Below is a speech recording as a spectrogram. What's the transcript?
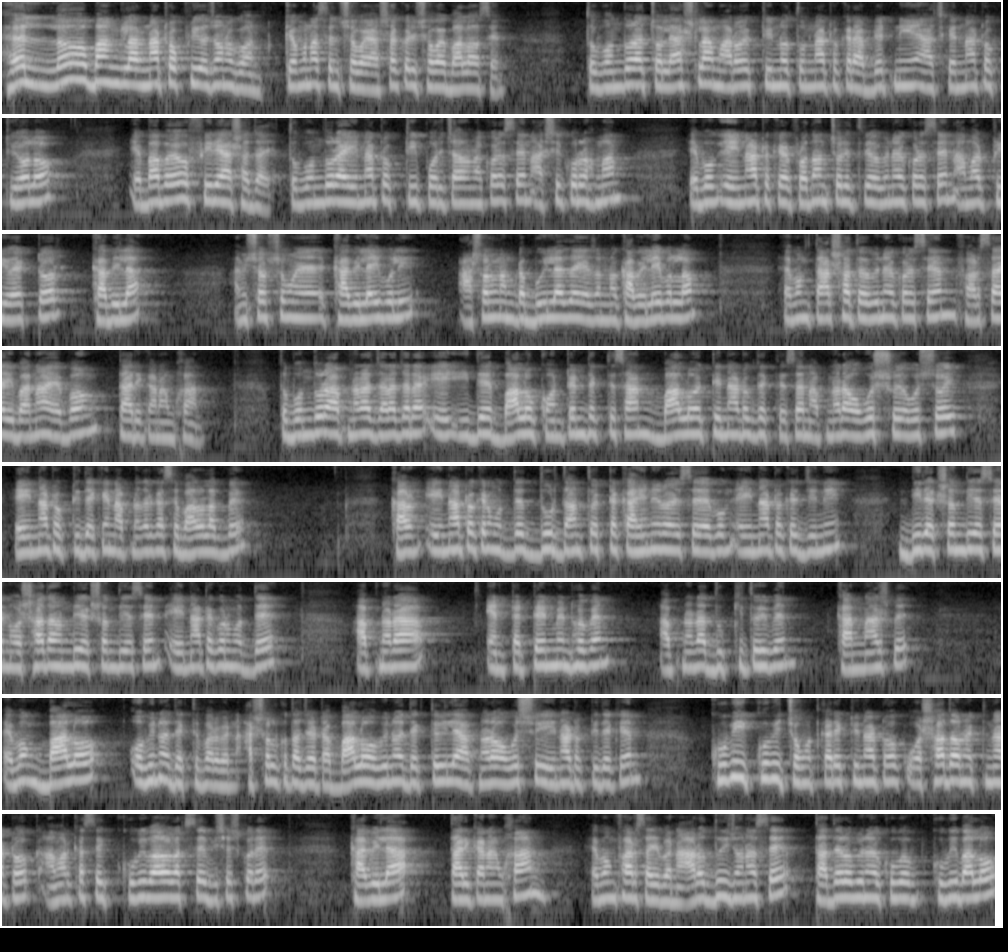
Hello বাংলার নাটক প্রিয় জনগণ। কেমন আছেন সবাই? আশা করি সবাই ভালো আছেন। তো বন্ধুরা, চলে আসলাম আরও একটি নতুন নাটকের আপডেট নিয়ে। আজকের নাটকটি হলো, এভাবেও ফিরে আসা যায়। তো বন্ধুরা, এই নাটকটি পরিচালনা করেছেন আশিকুর রহমান এবং এই নাটকের প্রধান চরিত্রে অভিনয় করেছেন আমার প্রিয় অ্যাক্টর কাবিলা। আমি সবসময় কাবিলাই বলি। আসল নামটা বুইলা যায়, এজন্য কাবিলাই বললাম। এবং তার সাথে অভিনয় করেছেন ফারসা ইবানা এবং তারিক আনাম খান। তো বন্ধুরা, আপনারা যারা যারা এই ঈদে ভালো কন্টেন্ট দেখতে চান, ভালো একটি নাটক দেখতে চান, আপনারা অবশ্যই অবশ্যই এই নাটকটি দেখেন, আপনাদের কাছে ভালো লাগবে। কারণ এই নাটকের মধ্যে দুর্দান্ত একটা কাহিনী রয়েছে এবং এই নাটকের যিনি ডিরেকশন দিয়েছেন, অসাধারণ ডিরেকশন দিয়েছেন, এই নাটকের মধ্যে আপনারা এন্টারটেনমেন্ট হবেন। আপনারা দুঃখিত হইবেন, কান্না আসবে এবং ভালো অভিনয় দেখতে পারবেন। আসল কথা যেটা, ভালো অভিনয় দেখতে হইলে আপনারা অবশ্যই এই নাটকটি দেখেন। খুবই খুবই চমৎকার একটি নাটক, অসাধারণ একটি নাটক। আমার কাছে খুবই ভালো লাগছে, বিশেষ করে কাবিলা তারিকানাম খান এবং ফারসাইবানা আরও দুইজন আছে, তাদের অভিনয় খুব, খুবই ভালো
